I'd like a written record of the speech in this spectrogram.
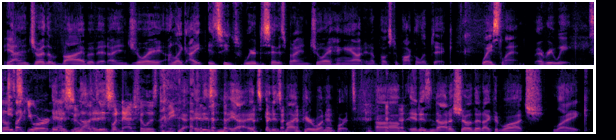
Yeah. I enjoy the vibe of it. I enjoy. I like. I. It seems weird to say this, but I enjoy hanging out in a post-apocalyptic wasteland every week. So it's, It's- like your it is Nashville. not- it's, it it's what Nashville is to me. yeah, it is yeah, it's it is my Pier One imports. Um, it is not a show that I could watch like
